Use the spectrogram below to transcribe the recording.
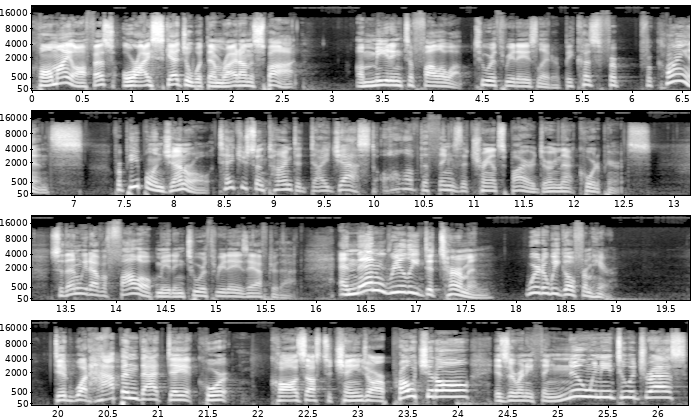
call my office, or I schedule with them right on the spot a meeting to follow up two or three days later. Because for, for clients, for people in general, it takes you some time to digest all of the things that transpired during that court appearance. So then we'd have a follow up meeting two or three days after that. And then really determine where do we go from here? Did what happened that day at court cause us to change our approach at all? Is there anything new we need to address?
